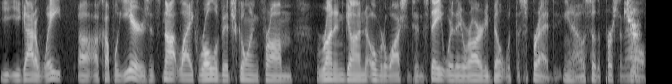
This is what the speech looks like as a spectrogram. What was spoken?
you, you got to wait uh, a couple years. It's not like Rolovich going from run and gun over to Washington State where they were already built with the spread, you know, so the personnel sure.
